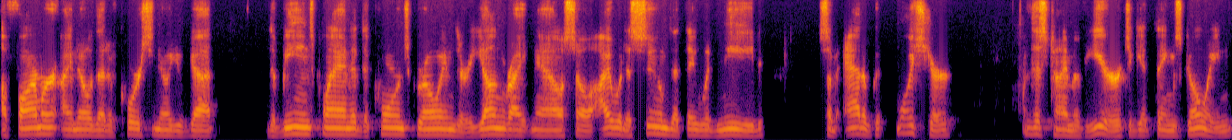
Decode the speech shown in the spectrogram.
a farmer. I know that, of course, you know, you've got the beans planted, the corn's growing, they're young right now. So I would assume that they would need some adequate moisture this time of year to get things going.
